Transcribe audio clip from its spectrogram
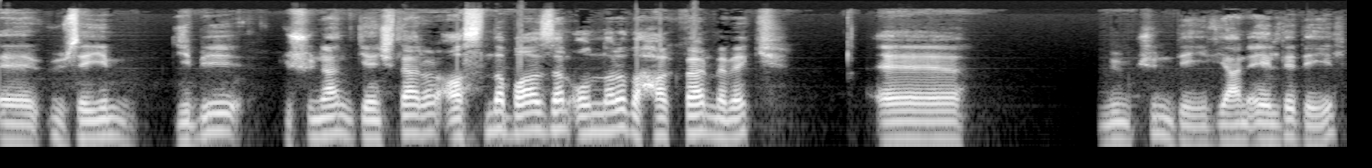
e, üzeyim gibi düşünen gençler var. Aslında bazen onlara da hak vermemek e, mümkün değil. Yani elde değil.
